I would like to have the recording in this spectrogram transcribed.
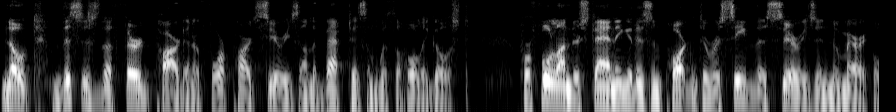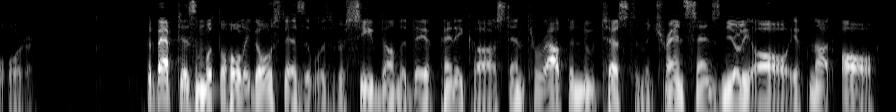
Note, this is the third part in a four part series on the baptism with the Holy Ghost. For full understanding, it is important to receive this series in numerical order. The baptism with the Holy Ghost, as it was received on the day of Pentecost and throughout the New Testament, transcends nearly all, if not all,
